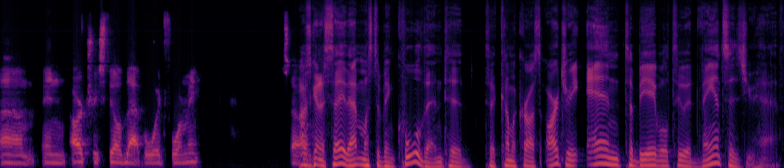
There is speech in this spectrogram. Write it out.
Um, and archery's filled that void for me. So I was going to say that must have been cool then to to come across archery and to be able to advance as you have.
